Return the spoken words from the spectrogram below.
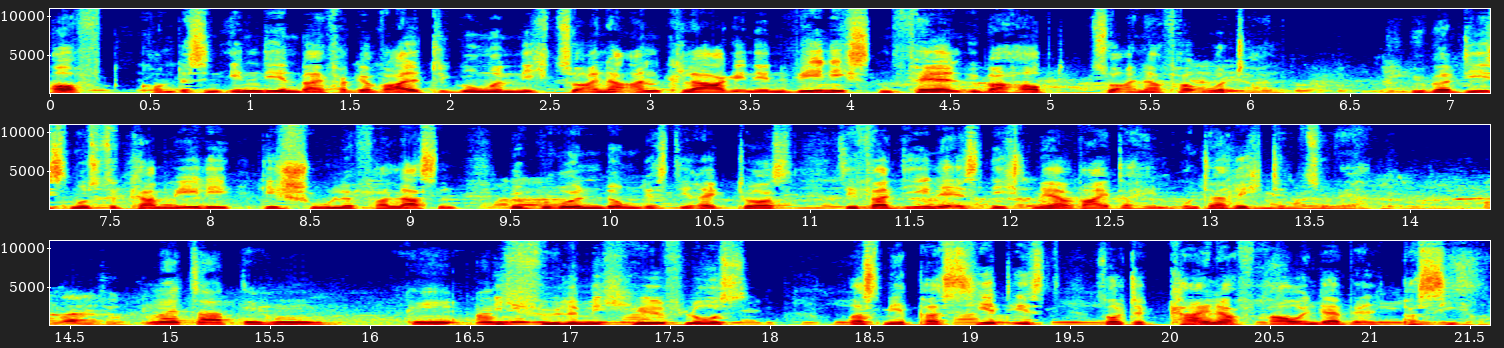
Oft kommt es in Indien bei Vergewaltigungen nicht zu einer Anklage, in den wenigsten Fällen überhaupt zu einer Verurteilung. Überdies musste Kameli die Schule verlassen. Begründung des Direktors, sie verdiene es nicht mehr, weiterhin unterrichtet zu werden. Ich fühle mich hilflos. Was mir passiert ist, sollte keiner Frau in der Welt passieren.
